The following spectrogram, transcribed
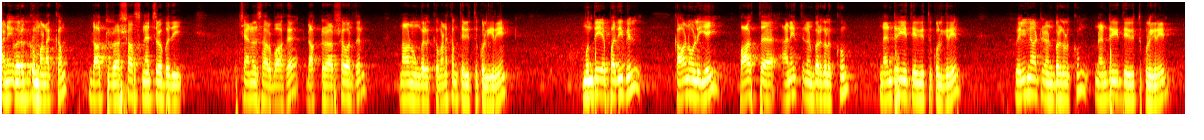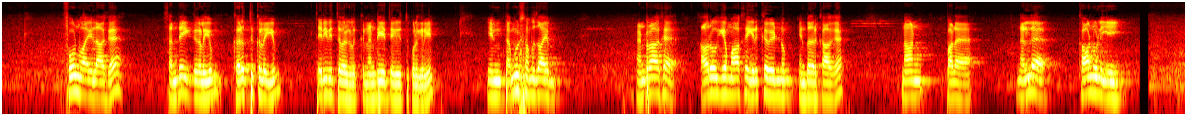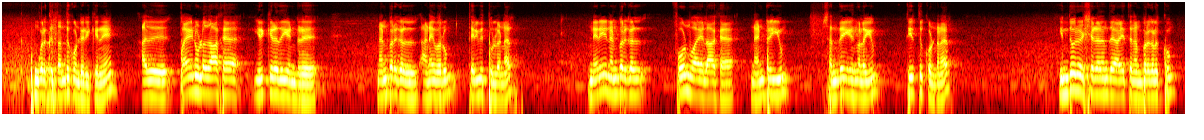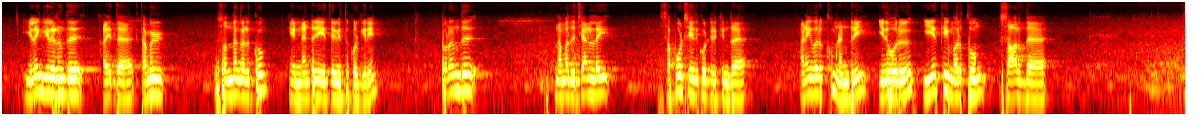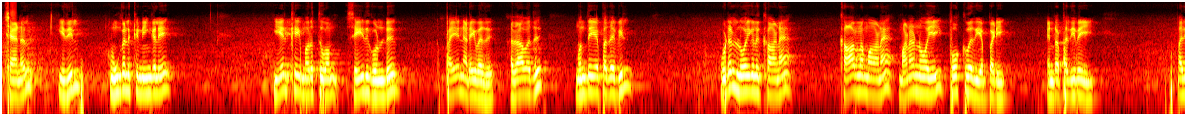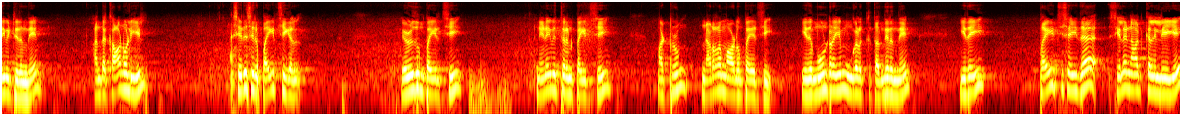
அனைவருக்கும் வணக்கம். டாக்டர் ரஷாஸ் நேச்சுரோபதி சேனல் சார்பாக டாக்டர் ஹர்ஷவர்தன் நான் உங்களுக்கு வணக்கம் தெரிவித்துக் கொள்கிறேன். முந்தைய பதிவில் காணொளியை பார்த்த அனைத்து நண்பர்களுக்கும் நன்றியை தெரிவித்துக் கொள்கிறேன். வெளிநாட்டு நண்பர்களுக்கும் நன்றியை தெரிவித்துக் கொள்கிறேன். ஃபோன் வாயிலாக சந்தேகங்களையும் கருத்துக்களையும் தெரிவித்தவர்களுக்கு நன்றியை தெரிவித்துக் கொள்கிறேன். என் தமிழ் சமுதாயம் நன்றாக ஆரோக்கியமாக இருக்க வேண்டும் என்பதற்காக நான் பல நல்ல காணொளியை உங்களுக்கு தந்து கொண்டிருக்கிறேன். அது பயனுள்ளதாக இருக்கிறது என்று நண்பர்கள் அனைவரும் தெரிவித்துள்ளனர். நிறைய நண்பர்கள் ஃபோன் வாயிலாக நன்றியும் சந்தேகங்களையும் தீர்த்து கொண்டனர். இந்தோனேஷியாவிலிருந்து அழைத்த நண்பர்களுக்கும் இலங்கையிலிருந்து அழைத்த தமிழ் சொந்தங்களுக்கும் என் நன்றியை தெரிவித்துக் கொள்கிறேன். தொடர்ந்து நமது சேனலை சப்போர்ட் செய்து கொண்டிருக்கின்ற அனைவருக்கும் நன்றி. இது ஒரு இயற்கை மருத்துவம் சார்ந்த சேனல். இதில் உங்களுக்கு நீங்களே இயற்கை மருத்துவம் செய்து கொண்டு பயனடைவது அதாவது முந்தைய பதவில் உடல் நோய்களுக்கான காரணமான மனநோயை போக்குவது எப்படி? என்ற பதிவை பதிவிட்டிருந்தேன். அந்த காணொளியில் சிறு சிறு பயிற்சிகள் எழுதும் பயிற்சி நினைவுத்திறன் பயிற்சி மற்றும் நடனம் ஆடும் பயிற்சி இது மூன்றையும் உங்களுக்கு தந்திருந்தேன். இதை பயிற்சி செய்த சில நாட்களிலேயே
